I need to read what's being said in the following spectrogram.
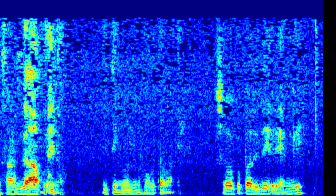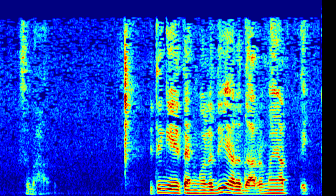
සංගාම වෙනවා. ඉතින් ඔන්න හෝ තමයි. ශෝක පරිදේවයන්ගේ ස්වභාව. ඉතින් ඒ තැන්වලදී අර ධර්මයත් එක්ක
